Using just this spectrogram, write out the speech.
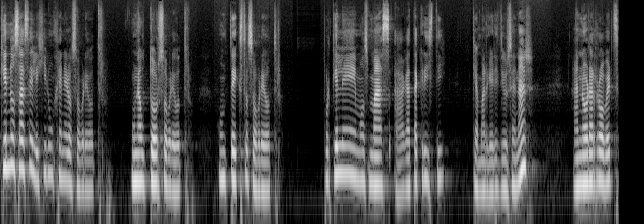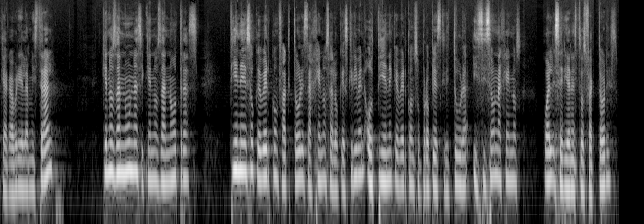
¿Qué nos hace elegir un género sobre otro, un autor sobre otro, un texto sobre otro? ¿Por qué leemos más a Agatha Christie que a Marguerite Yourcenar, a Nora Roberts que a Gabriela Mistral. ¿Qué nos dan unas y qué nos dan otras? ¿Tiene eso que ver con factores ajenos a lo que escriben o tiene que ver con su propia escritura? Y si son ajenos, ¿cuáles serían estos factores?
